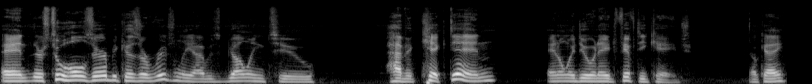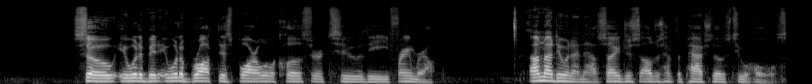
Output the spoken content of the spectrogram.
And there's two holes there because originally I was going to have it kicked in and only do an 850 cage. Okay. So it would have been, it would have brought this bar a little closer to the frame rail. I'm not doing that now. So I just, I'll just have to patch those two holes.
